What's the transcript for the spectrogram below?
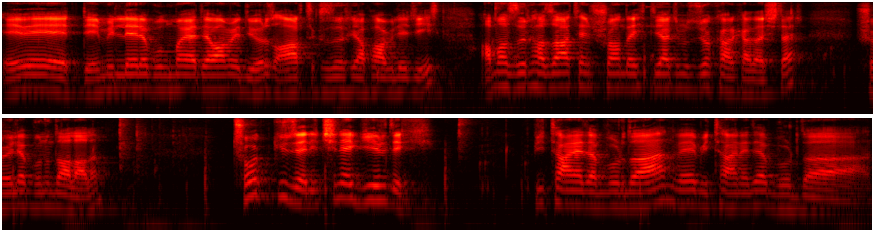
Evet demirleri bulmaya devam ediyoruz. Artık zırh yapabileceğiz. Ama zırha zaten şu anda ihtiyacımız yok arkadaşlar. Şöyle bunu da alalım. Çok güzel içine girdik. Bir tane de buradan ve bir tane de buradan.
